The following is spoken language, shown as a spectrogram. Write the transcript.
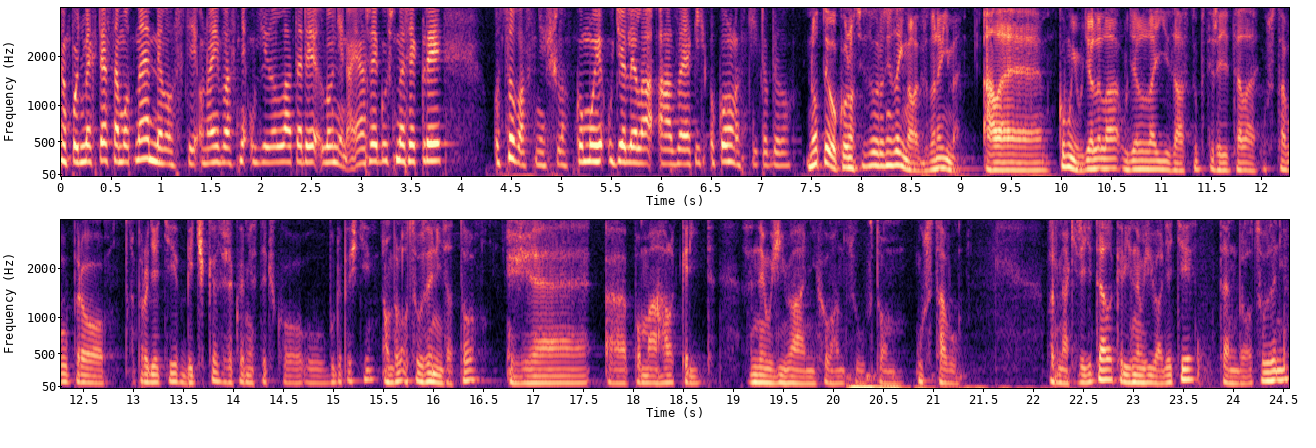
No pojďme k té samotné milosti. Ona ji vlastně udělila tedy loni na jaře, jak už jsme řekli. O co vlastně šlo? Komu ji udělila a za jakých okolností to bylo? No ty okolnosti jsou hrozně zajímavé, protože to nevíme. Ale komu ji udělila? Udělila jí zástupci ředitele Ústavu pro, pro děti v Bičke, což je městečko u Budapešti. On byl odsouzený za to, že eh, pomáhal krýt zneužívání chovanců v tom ústavu. Byl tam nějaký ředitel, který zneužíval děti, ten byl odsouzený.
